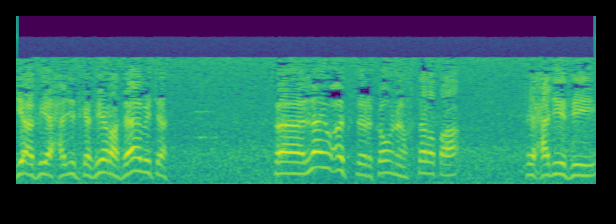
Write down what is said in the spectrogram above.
جاء فيها حديث كثيرة ثابتة. فلا يؤثر كونه اختلط في حديث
